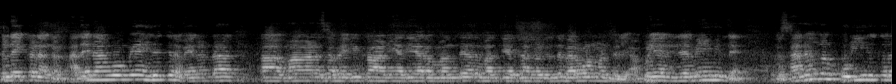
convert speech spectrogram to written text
திணைக்களங்கள். அதை நாங்க உண்மையா இருக்கிறோம் ஏனென்றால் ஆஹ், மாகாண சபைக்கு காணி அதிகாரம் வந்து அது மத்திய அரசாங்கம் இருந்து வரணும்னு சொல்லி. அப்படியே நிலைமையும் இல்லை. சனங்கள் குடியிருக்கிற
